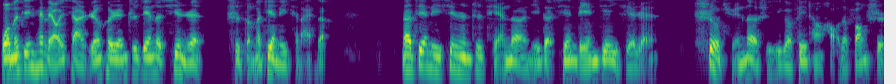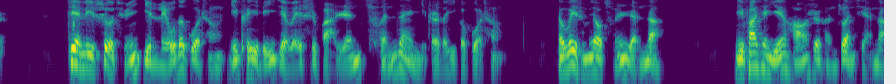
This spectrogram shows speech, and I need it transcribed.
我们今天聊一下人和人之间的信任是怎么建立起来的。那建立信任之前呢，你得先连接一些人，社群呢是一个非常好的方式。建立社群引流的过程，你可以理解为是把人存在你这儿的一个过程。那为什么要存人呢？你发现银行是很赚钱的，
